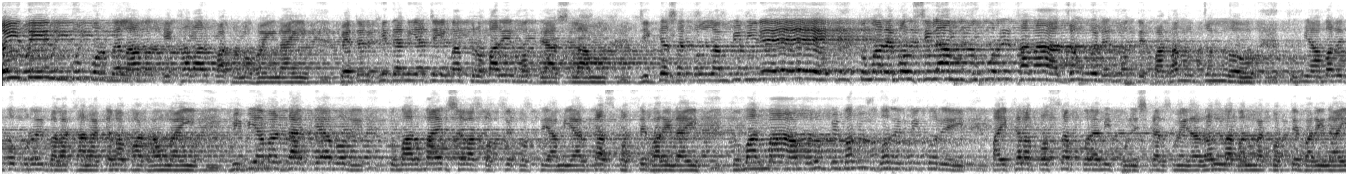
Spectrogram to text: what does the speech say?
ওই দিন দুপুর বেলা আমাকে খাবার পাঠানো হয় নাই। পেটের খিদা নিয়ে যেই মাত্র বাড়ির মধ্যে আসলাম, জিজ্ঞাসা করলাম, বিবি রে, তোমারে বলছিলাম দুপুরের খানা জঙ্গলের মধ্যে পাঠানোর জন্য। তুমি আমার দুপুরের বেলা খানা কেন পাঠাও নাই? বিবি আমার ডাক দেয়া বলে, তোমার মায়ের সেবা করতে করতে আমি আর কাজ করতে পারি নাই। তোমার মা মুরব্বী মানুষ ঘরের ভিতরে পায়খানা প্রস্রাব করে আমি পরিষ্কার করি না রান্না বান্না করতে পারি নাই।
